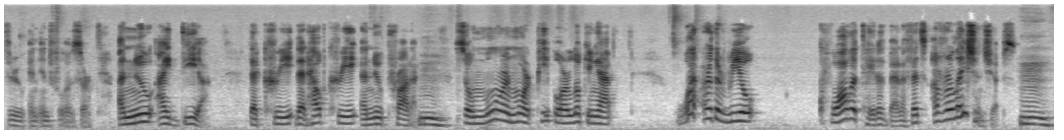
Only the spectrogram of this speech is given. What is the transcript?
through an influencer, a new idea that create that help create a new product. Hmm. So more and more people are looking at what are the real qualitative benefits of relationships. Mm.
